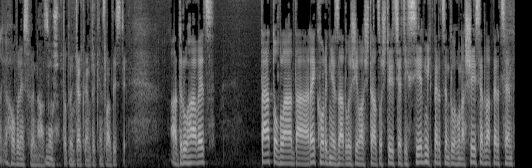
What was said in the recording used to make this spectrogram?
Ja hovorím svoj názor. Dobre, ďakujem pekne, zlatý ste. A druhá vec, táto vláda rekordne zadlžila štát zo 47% dlhu na 62%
